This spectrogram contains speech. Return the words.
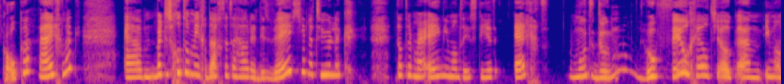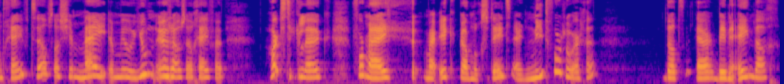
kopen eigenlijk. Um, maar het is goed om in gedachten te houden. En dit weet je natuurlijk. Dat er maar één iemand is die het echt moet doen hoeveel geld je ook aan iemand geeft, zelfs als je mij een miljoen euro zou geven, hartstikke leuk voor mij. Maar ik kan nog steeds er niet voor zorgen dat er binnen één dag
